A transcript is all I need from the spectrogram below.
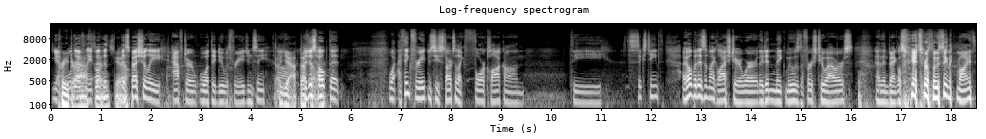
Yeah, Pre-draft we'll definitely, oh, and, it's- you know. especially after what they do with free agency. Uh, yeah, I just hope that what I think free agency starts at like four o'clock on the sixteenth. I hope it isn't like last year where they didn't make moves the first two hours, and then Bengals fans were losing their minds.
